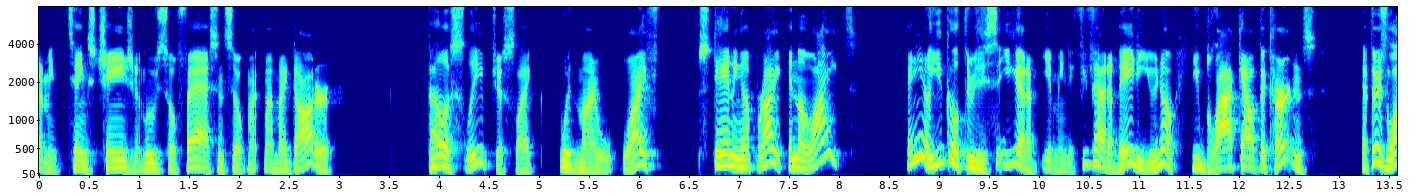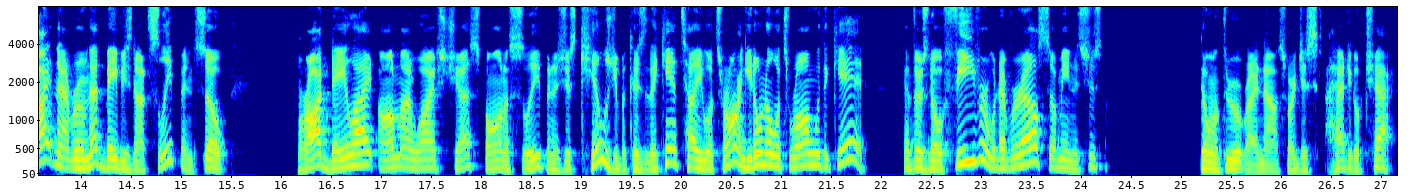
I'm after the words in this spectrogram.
I mean, things change and it moves so fast. And so my, my, my daughter fell asleep just like with my wife standing upright in the light. And you know, you go through these, you gotta, I mean, if you've had a baby, you know, you black out the curtains. If there's light in that room, that baby's not sleeping. So broad daylight on my wife's chest, falling asleep, and it just kills you because they can't tell you what's wrong. You don't know what's wrong with the kid. If there's no fever, whatever else, I mean, it's just going through it right now. So I just I had to go check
